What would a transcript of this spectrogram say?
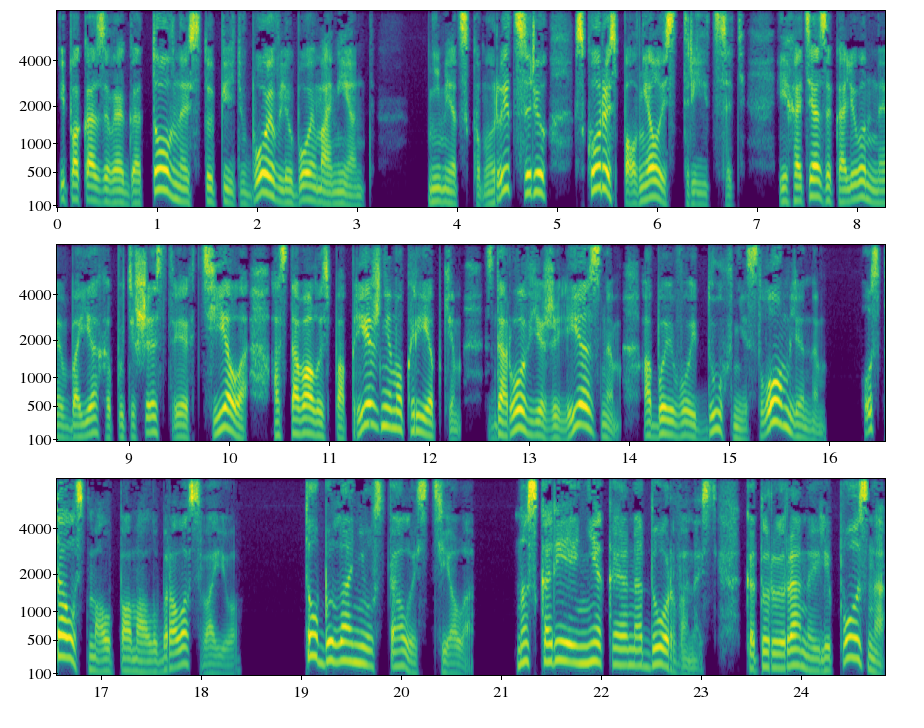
и показывая готовность вступить в бой в любой момент. Немецкому рыцарю скоро исполнялось тридцать, и хотя закаленное в боях и путешествиях тело оставалось по-прежнему крепким, здоровье железным, а боевой дух несломленным, усталость мало-помалу брала свое. То была не усталость тела, но скорее некая надорванность, которую рано или поздно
